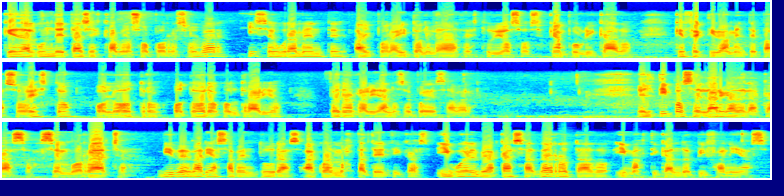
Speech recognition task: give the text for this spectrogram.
Queda algún detalle escabroso por resolver y seguramente hay por ahí toneladas de estudiosos que han publicado que efectivamente pasó esto o lo otro o todo lo contrario, pero en realidad no se puede saber. El tipo se larga de la casa, se emborracha, vive varias aventuras a cual más patéticas y vuelve a casa derrotado y masticando epifanías.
